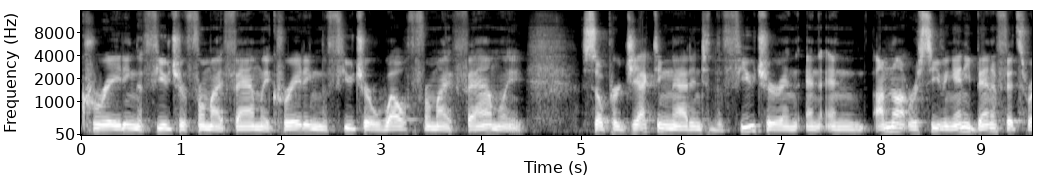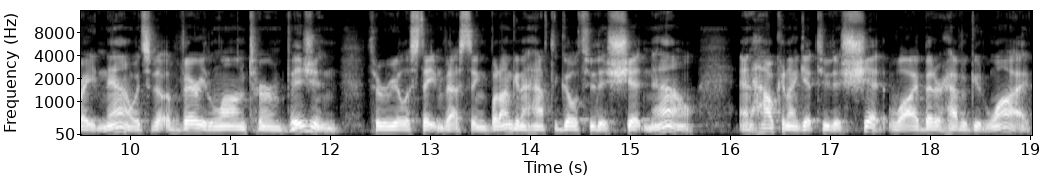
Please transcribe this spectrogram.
creating the future for my family creating the future wealth for my family. So projecting that into the future and and and I'm not receiving any benefits right now. It's a very long-term vision through real estate investing but I'm going to have to go through this shit now. And how can I get through this shit? Well I better have a good why.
